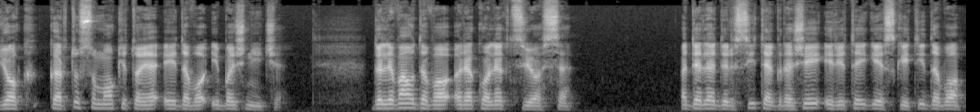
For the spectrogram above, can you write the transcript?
jog kartu su mokytoja eidavo į bažnyčią, dalyvaudavo rekolekcijose. Adelė Dirsytė gražiai ir įtaigiai skaitydavo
